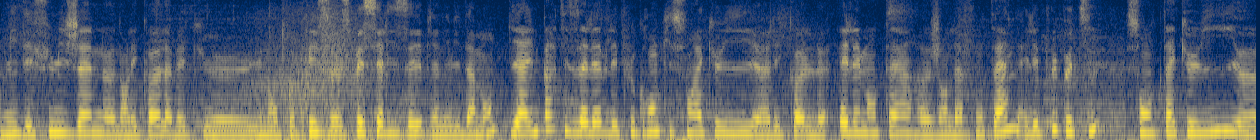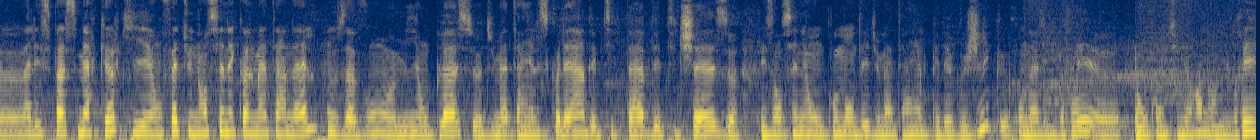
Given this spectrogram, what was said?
mis des fumigènes dans l'école avec une entreprise spécialisée, bien évidemment. Il y a une partie des élèves les plus grands qui sont accueillis à l'école élémentaire Jean de la Fontaine et les plus petits sont accueillis à l'espace Mercure, qui est en fait une ancienne école maternelle. Nous avons mis en place du matériel scolaire, des petites tables, des petites chaises. Les enseignants ont commandé du matériel pédagogique qu'on a livré et on continuera d'en livrer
